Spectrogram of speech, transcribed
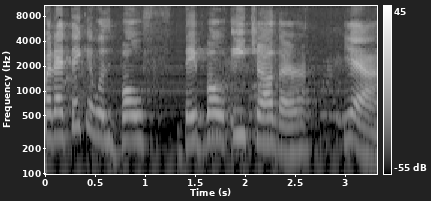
But I think it was both, they both each other, yeah.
